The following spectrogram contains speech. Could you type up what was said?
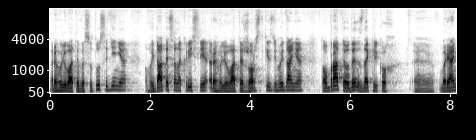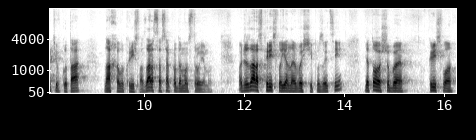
регулювати висоту сидіння, гойдатися на кріслі, регулювати жорсткість гойдання та обрати один з декількох е, варіантів кута нахилу крісла. Зараз це все продемонструємо. Отже, зараз крісло є на вищій позиції. Для того, щоб крісло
